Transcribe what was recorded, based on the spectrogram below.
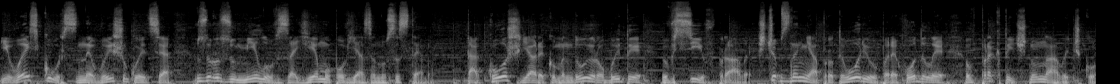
і весь курс не вишукується в зрозумілу взаємопов'язану систему. Також я рекомендую робити всі вправи, щоб знання про теорію переходили в практичну навичку.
